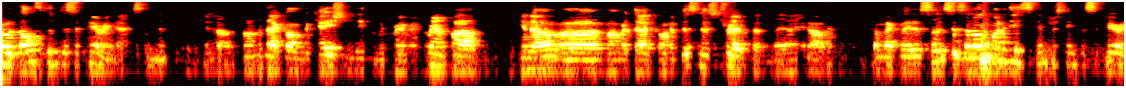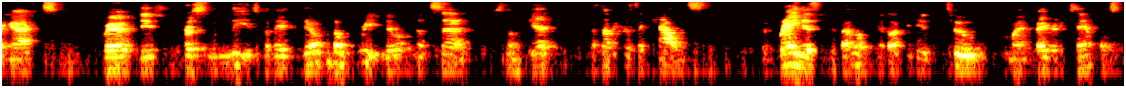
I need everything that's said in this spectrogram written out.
know, adults do disappearing accident. You know, mom and dad go on vacation, leave them with grandma and grandpa. You know, uh, mom and dad go on a business trip, and uh, you know, come back later. So this is another one of these interesting disappearing acts where the person leaves, but they, they often don't grieve. They're often not sad. They just don't get it. That's not because they're callous. The brain isn't developed yet. I'll give you two of my favorite examples.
